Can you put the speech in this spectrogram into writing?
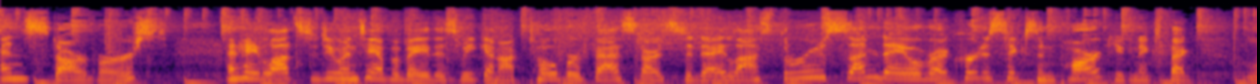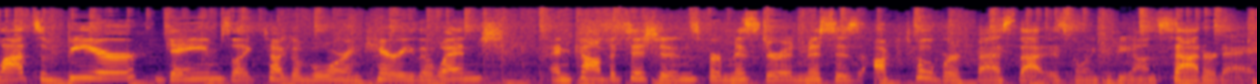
and Starburst. And hey, lots to do in Tampa Bay this weekend. Oktoberfest starts today, lasts through Sunday over at Curtis Hixon Park. You can expect lots of beer, games like tug of war and carry the wench, and competitions for Mr. and Mrs. Oktoberfest. That is going to be on Saturday.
